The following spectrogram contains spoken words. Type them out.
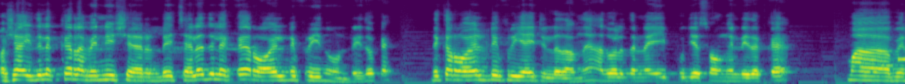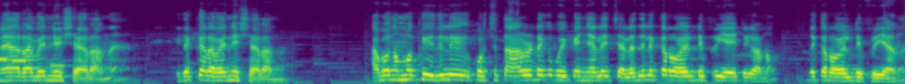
പക്ഷെ ഇതിലൊക്കെ റവന്യൂ ഷെയർ ഉണ്ട്. ചിലതിലൊക്കെ റോയൽറ്റി ഫ്രീ എന്നും ഉണ്ട്. ഇതൊക്കെ ഇതൊക്കെ റോയൽറ്റി ഫ്രീ ആയിട്ടുള്ളതാണ് അതുപോലെ തന്നെ ഈ പുതിയ സോങ്ങിന്റെ ഇതൊക്കെ പിന്നെ റവന്യൂ ഷെയർ ആണ്. ഇതൊക്കെ റവന്യൂ ഷെയർ ആണ്. അപ്പൊ നമുക്ക് ഇതിൽ കുറച്ച് താഴോട്ടേക്ക് പോയി കഴിഞ്ഞാൽ ചിലതിലൊക്കെ റോയൽറ്റി ഫ്രീ ആയിട്ട് കാണും. ഇതൊക്കെ റോയൽറ്റി ഫ്രീ ആണ്.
